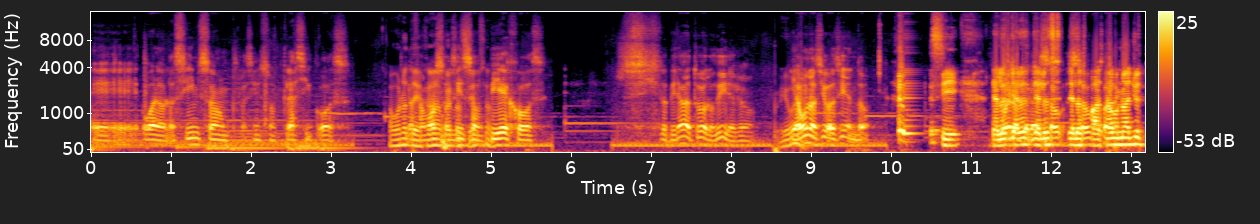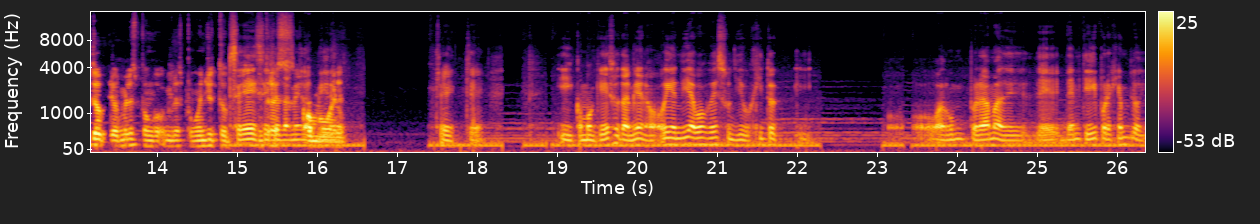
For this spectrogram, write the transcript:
eh, bueno, los Simpsons, los Simpsons clásicos, ¿A vos no los te dejaban famosos ver los Simpsons Simpsons? viejos. Sí, Lo miraba todos los días yo. Y Y bueno, aún lo sigo haciendo. Sí, ya los, Bueno, ya los, pero ya los, South- ya los South pasa Park- uno a YouTube. Yo me los pongo, me los pongo en YouTube. Sí, sí, yo también lo como miro. el- Sí, sí. Y como que eso también, hoy en día vos ves un dibujito y- o, o algún programa de, de, de MTV, por ejemplo, y,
